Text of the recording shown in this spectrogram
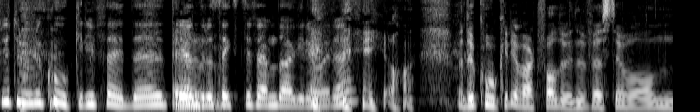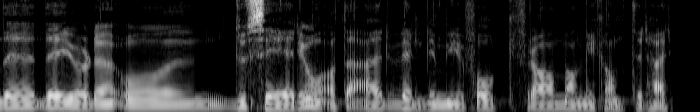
Du tror det koker i Førde 365 dager i året? ja, men det koker i hvert fall under festivalen. Det, det gjør det. Og du ser jo at det er veldig mye folk fra mange kanter her.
